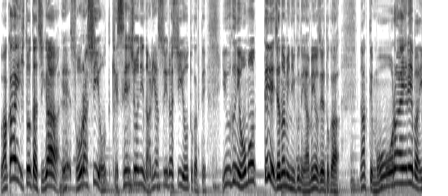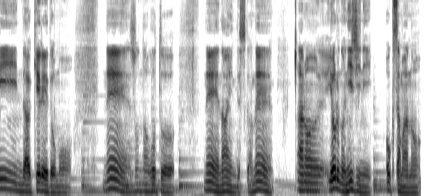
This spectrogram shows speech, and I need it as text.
若い人たちが、え、そうらしいよ、血栓症になりやすいらしいよとかっていうふうに思って、じゃあ飲みに行くのやめようぜとかなってもらえればいいんだけれども、ねえ、そんなこと、ねえ、ないんですかね。あの、夜の2時に奥様の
